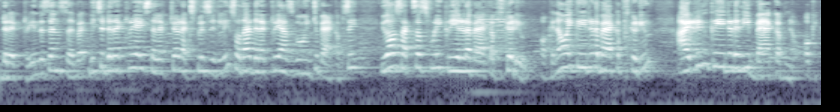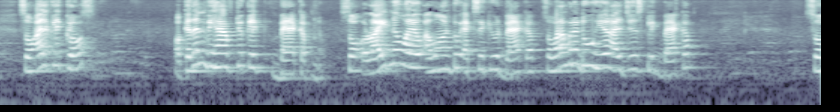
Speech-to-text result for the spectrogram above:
directory in the sense which directory I selected explicitly. So that directory is going to backup. See, you have successfully created a backup schedule. Okay. Now I created a backup schedule. I didn't created any backup now. Okay. So I'll click close. Okay, then we have to click backup now. So right now I, I want to execute backup. So what I'm going to do here, I'll just click backup. So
